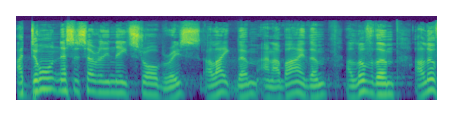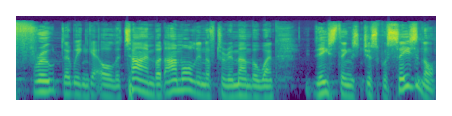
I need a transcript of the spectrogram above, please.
I don't necessarily need strawberries. I like them and I buy them. I love them. I love fruit that we can get all the time, but I'm old enough to remember when these things just were seasonal.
